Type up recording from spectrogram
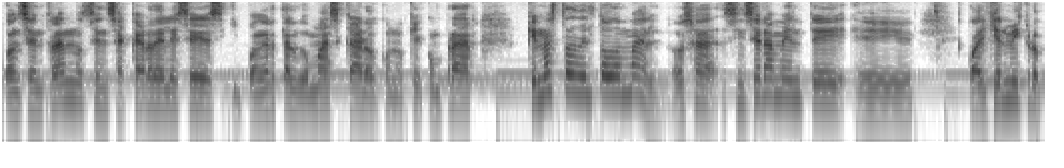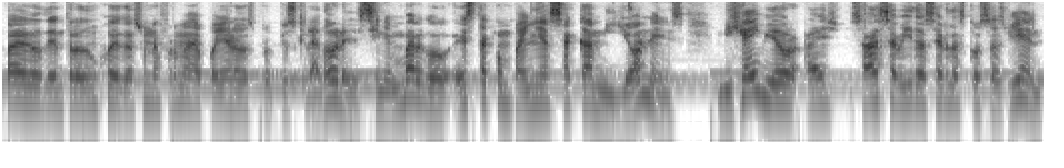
concentrándose en sacar DLCs y ponerte algo más caro con lo que comprar, que no está del todo mal. O sea, sinceramente, eh, cualquier micropago dentro de un juego es una forma de apoyar a los propios creadores. Sin embargo, esta compañía saca millones. Behavior ha, sabido hacer las cosas bien.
